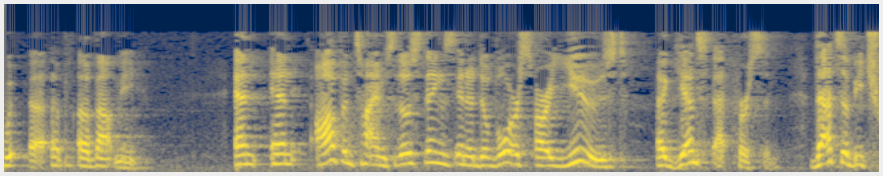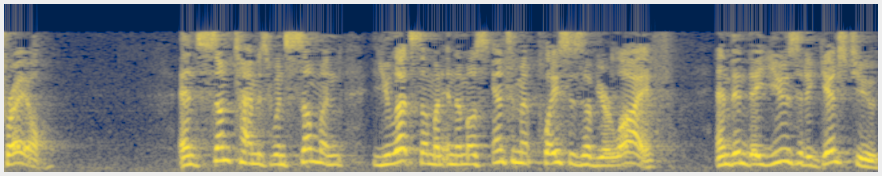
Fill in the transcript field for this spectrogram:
uh, about me. And, and oftentimes, those things in a divorce are used against that person. That's a betrayal. And sometimes, when someone, you let someone in the most intimate places of your life, and then they use it against you,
